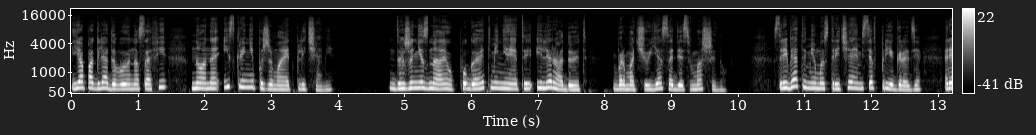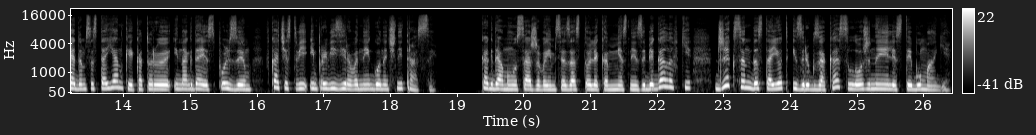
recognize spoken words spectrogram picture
Я поглядываю на Софи, но она искренне пожимает плечами. «Даже не знаю, пугает меня это или радует», — бормочу я, садясь в машину. С ребятами мы встречаемся в пригороде, рядом со стоянкой, которую иногда используем в качестве импровизированной гоночной трассы. Когда мы усаживаемся за столиком местной забегаловки, Джексон достает из рюкзака сложенные листы бумаги.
